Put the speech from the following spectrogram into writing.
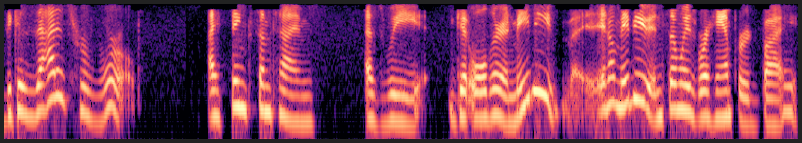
Because that is her world. I think sometimes as we get older and maybe you know maybe in some ways we're hampered by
